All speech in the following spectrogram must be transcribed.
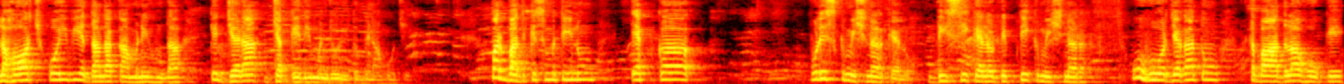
ਲਾਹੌਰ 'ਚ ਕੋਈ ਵੀ ਇਦਾਂ ਦਾ ਕੰਮ ਨਹੀਂ ਹੁੰਦਾ ਕਿ ਜਿਹੜਾ ਜੱਗੇ ਦੀ ਮਨਜ਼ੂਰੀ ਤੋਂ ਬਿਨਾ ਹੋ ਜੇ। ਪਰ ਬਦਕਿਸਮਤੀ ਨੂੰ ਇੱਕ ਪੁਲਿਸ ਕਮਿਸ਼ਨਰ ਕਹਿ ਲਓ ਡੀਸੀ ਕਹਿ ਲਓ, ਡਿਪਟੀ ਕਮਿਸ਼ਨਰ, ਉਹ ਹੋਰ ਜਗ੍ਹਾ ਤੋਂ ਤਬਾਦਲਾ ਹੋ ਕੇ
